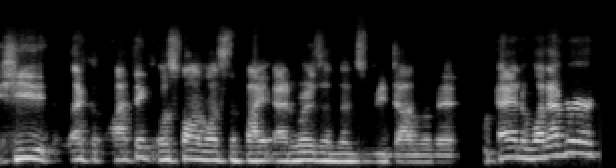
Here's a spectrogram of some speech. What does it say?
he like I think Usman wants to fight Edwards and then just be done with it. And whenever,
